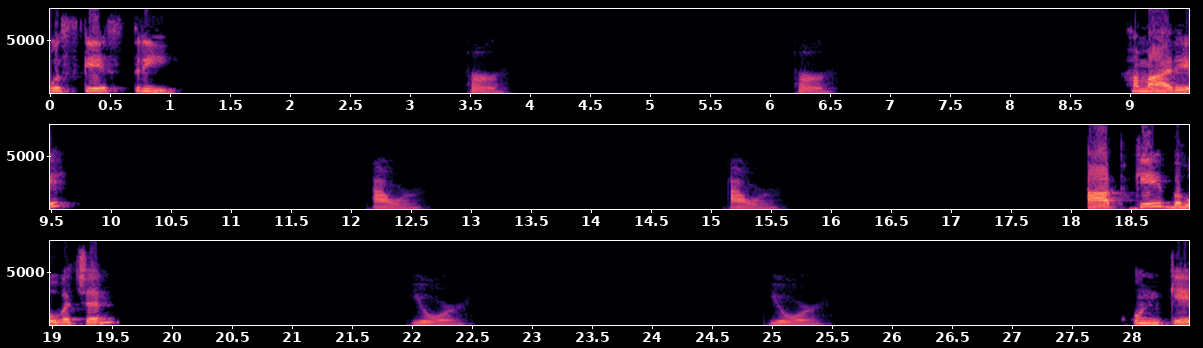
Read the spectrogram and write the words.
उसके स्त्री हर हर हमारे our, our, आपके बहुवचन your, your, उनके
